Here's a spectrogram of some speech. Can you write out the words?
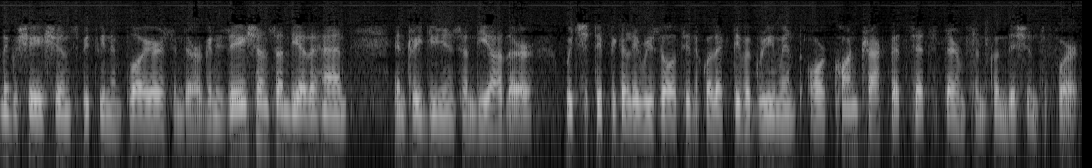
negotiations between employers and their organizations on the other hand, and trade unions on the other, which typically results in a collective agreement or contract that sets terms and conditions of work.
